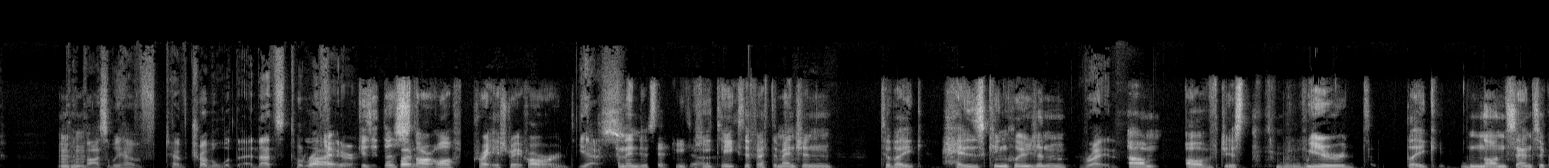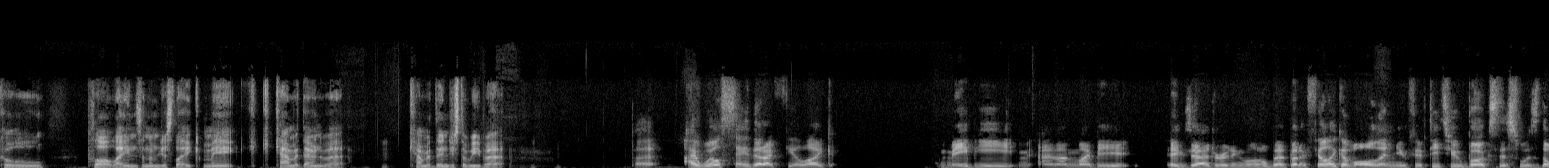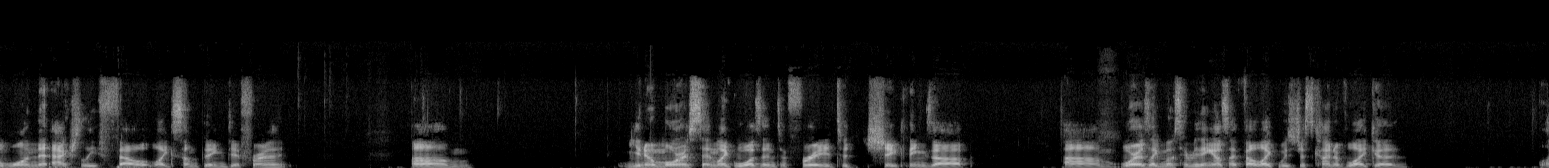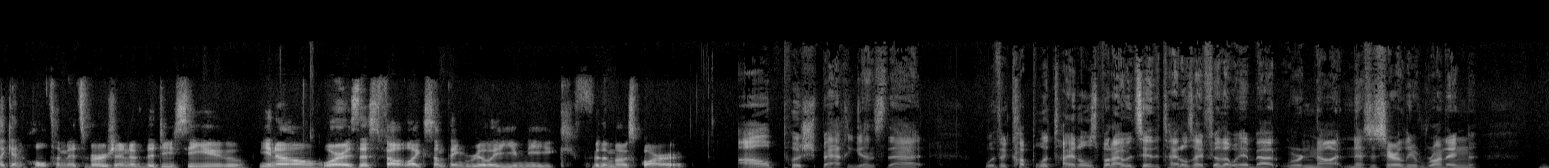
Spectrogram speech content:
could possibly have have trouble with that, and that's totally Right. fair. Because it does But- start off pretty straightforward, Yes, and then just It he, he takes the fifth dimension to like his conclusion right. um of just weird like nonsensical plot lines and i'm just like mate c- calm it down a bit calm it down just a wee bit But I will say that I feel like maybe, and I might be exaggerating a little bit, but I feel like of all the New 52 books, this was the one that actually felt like something different. Um, you know, Morrison like wasn't afraid to shake things up. Um, whereas like most everything else I felt like was just kind of like a like an ultimates version of the DCU, you know, whereas this felt like something really unique for the most part. I'll push back against that with a couple of titles, but I would say the titles I feel that way about were not necessarily running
